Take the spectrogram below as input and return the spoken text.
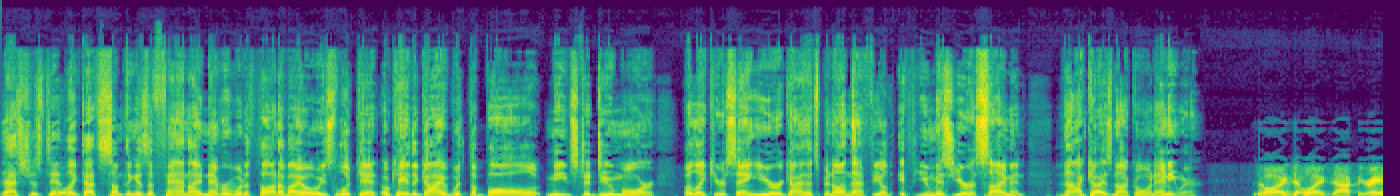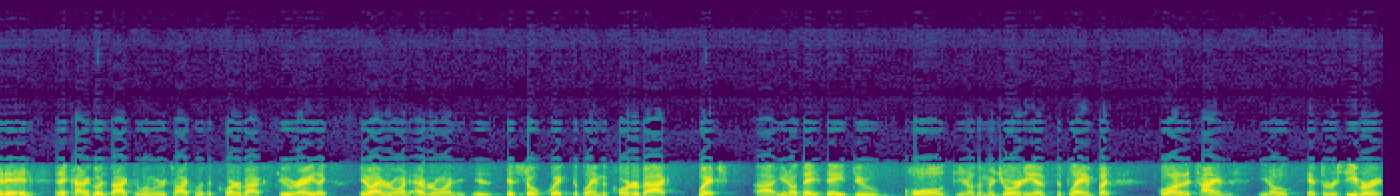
That's just it. Like that's something as a fan I never would have thought of. I always look at okay, the guy with the ball needs to do more. But like you're saying, you're a guy that's been on that field. If you miss your assignment, that guy's not going anywhere. No, exa- well, exactly right, and it, and and it kind of goes back to when we were talking about the quarterbacks too, right? Like you know, everyone everyone is is so quick to blame the quarterback, which uh, you know, they they do hold you know the majority of the blame, but a lot of the times, you know, if the receiver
